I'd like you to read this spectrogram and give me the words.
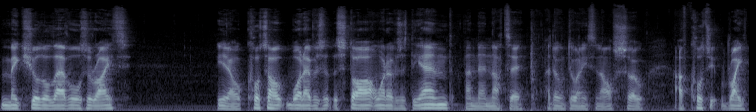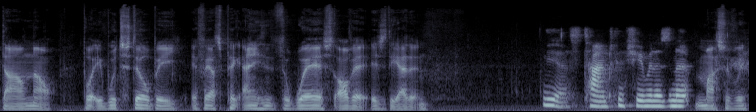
make sure the levels are right. You know, cut out whatever's at the start and whatever's at the end, and then that's it. I don't do anything else. So I've cut it right down now. But it would still be, if I had to pick anything, the worst of it is the editing, Yes, time consuming, isn't it? massively.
